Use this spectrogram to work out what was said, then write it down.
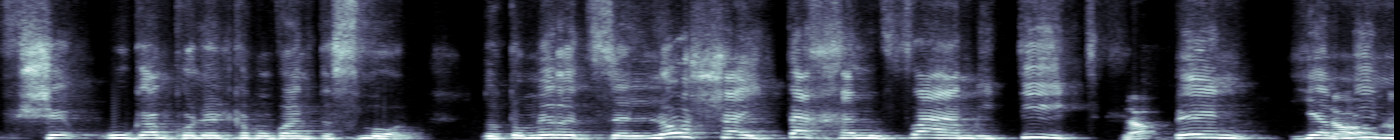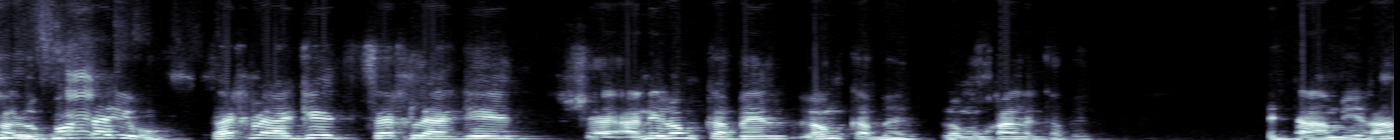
שהוא גם כולל כמובן את השמאל. זאת אומרת, זה לא שהייתה חלופה אמיתית לא. בין לא, ימין חלופות מובהק- היו. צריך להגיד, צריך להגיד שאני לא מקבל, לא מקבל, לא מוכן לקבל את האמירה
